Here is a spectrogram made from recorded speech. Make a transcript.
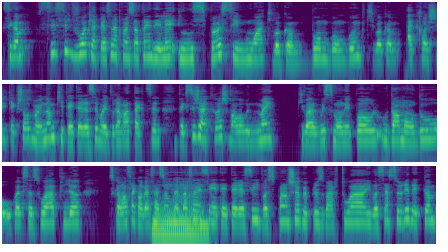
c'est comme, si s'il voit que la personne, après un certain délai, initie pas, c'est moi qui va comme boum, boum, boum, qui va comme accrocher quelque chose. Mais un homme qui est intéressé va être vraiment tactile. Fait que si j'accroche, il va avoir une main qui va arriver sur mon épaule ou dans mon dos ou quoi que ce soit. Puis là, tu commences la conversation, la personne elle s'est intéressée, il va se pencher un peu plus vers toi, il va s'assurer d'être comme,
